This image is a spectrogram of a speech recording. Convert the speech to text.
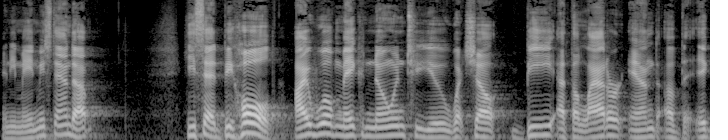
and he made me stand up. He said, Behold, I will make known to you what shall be at the latter end of the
